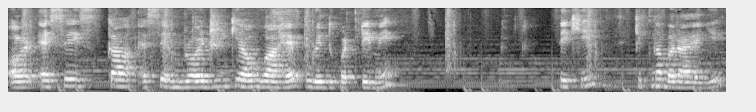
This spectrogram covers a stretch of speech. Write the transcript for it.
और ऐसे इसका, ऐसे एम्ब्रॉयडरी किया हुआ है पूरे दुपट्टे में। देखिए कितना बड़ा है ये।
